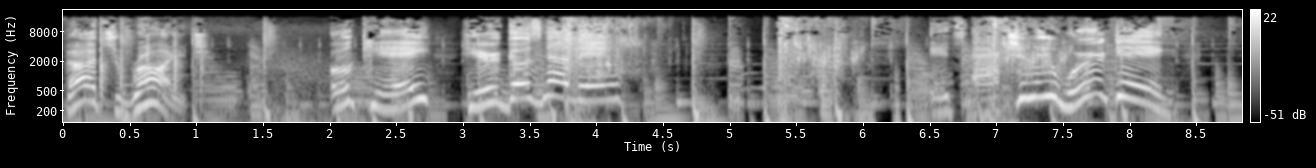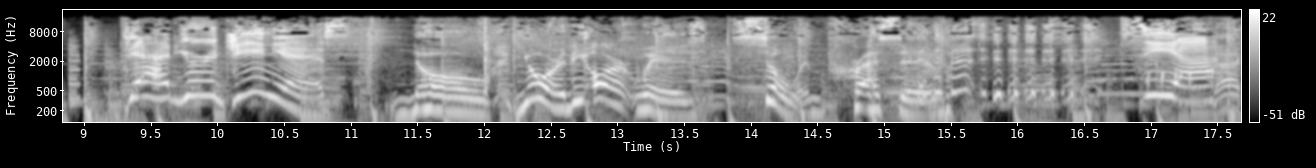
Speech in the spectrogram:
That's right. Okay. Here goes nothing. It's actually working! Dad, you're a genius! No, you're the art whiz. So impressive. See ya!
